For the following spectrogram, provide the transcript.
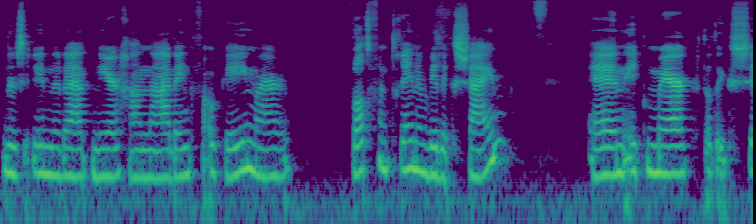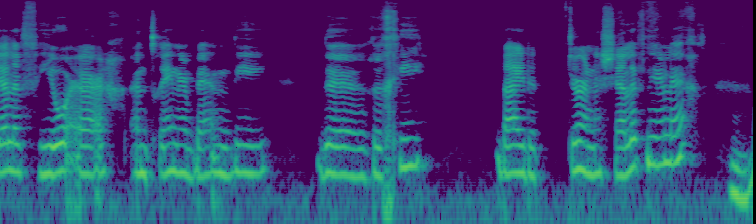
dus inderdaad meer gaan nadenken van: oké, maar wat voor trainer wil ik zijn? En ik merk dat ik zelf heel erg een trainer ben die de regie bij de turner zelf neerlegt. Mhm.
